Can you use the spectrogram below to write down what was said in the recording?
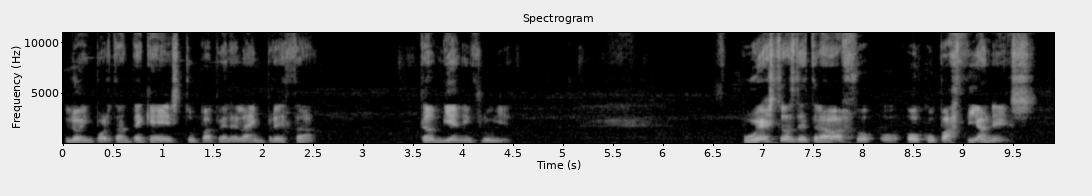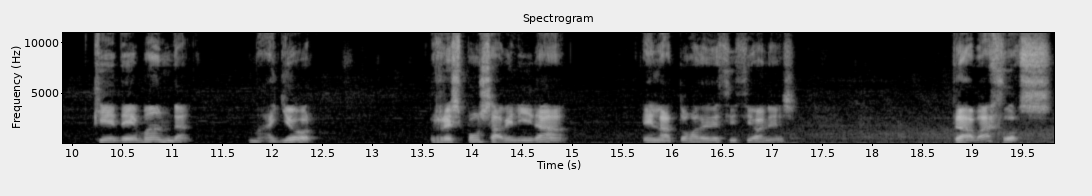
Lo importante que es tu papel en la empresa también influye. Puestos de trabajo o ocupaciones que demandan mayor responsabilidad en la toma de decisiones, trabajos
